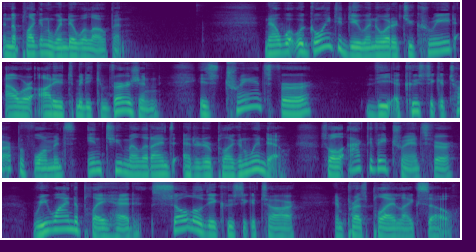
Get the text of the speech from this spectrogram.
And the plugin window will open. Now, what we're going to do in order to create our audio to MIDI conversion is transfer the acoustic guitar performance into Melodyne's editor plugin window. So I'll activate transfer, rewind the playhead, solo the acoustic guitar, and press play like so.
